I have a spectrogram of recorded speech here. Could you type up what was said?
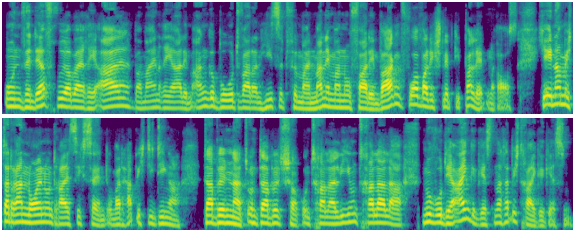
und wenn der früher bei Real, bei meinem Real im Angebot war, dann hieß es für meinen Mann immer nur, fahr den Wagen vor, weil ich schlepp die Paletten raus. Ich erinnere mich daran, 39 Cent. Und was hab ich die Dinger? Double Nut und Double Shock und Tralali und Tralala. Nur wo der eingegessen hat, habe ich drei gegessen.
